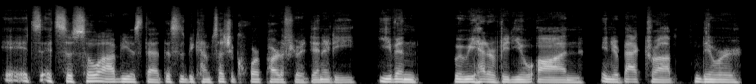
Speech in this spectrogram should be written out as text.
It's, it's so, so obvious that this has become such a core part of your identity. Even when we had our video on in your backdrop, there were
